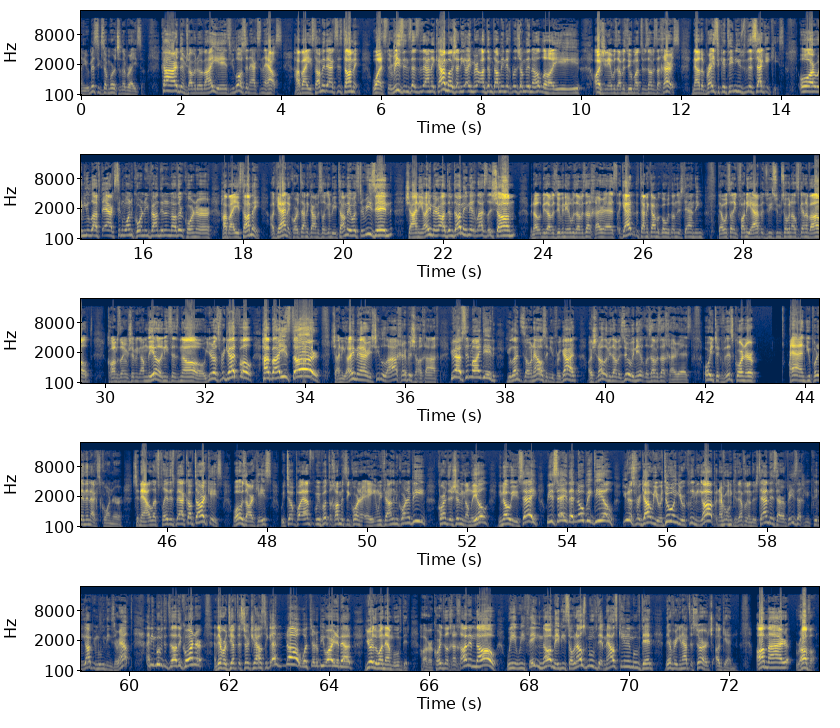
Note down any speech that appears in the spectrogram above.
"You're missing some words in the brayso." Kardim shaved is you lost an axe in the house. Habayis tummy the axe is tummy. What's the reason? Says the Anakama shani Aimer Adam tummy nichlas sham v'nalai. Oshini was avazu matzav zav zacheres. Now the brayso continues with the second case. Or when you left the axe in one corner, you found it in another corner. Habayis tummy. Again, according to Anakama, it's still going to be tummy. What's the reason? Shani Aimer Adam tummy nichlas Again, the Tanakama go with understanding that when something funny happens, we assume someone else got involved. Comes along Shimon Gamliel, and he says, "No, you're just forgetful. Habayistar shani oimer You're absent-minded. You lent someone else and you forgot. Or you took from this corner." And you put it in the next corner. So now let's play this back up to our case. What was our case? We took we put the chametz in corner A and we found it in corner B. According to Shimon Gamliel, you know what you say? We say that no big deal. You just forgot what you were doing. You were cleaning up, and everyone can definitely understand this. At Pesach, you're cleaning up, you're moving things around, and you moved it to the other corner. And therefore, do you have to search your house again? No. What's there to be worried about? You're the one that moved it. However, according to the Chachamim, no. We we think no. Maybe someone else moved it. Mouse came and moved it. Therefore, you're gonna have to search again. Amar Rava.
